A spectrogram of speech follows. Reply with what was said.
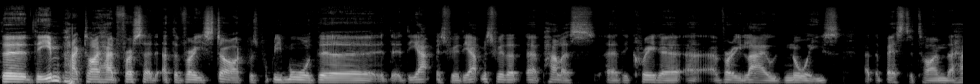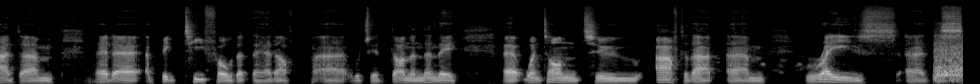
the the impact I had first at, at, the very start was probably more the the, the atmosphere. The atmosphere that uh, Palace uh, they create a, a, very loud noise at the best of time. They had um, they had a, a big tifo that they had off, uh, which they had done, and then they uh, went on to after that um, raise uh, this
